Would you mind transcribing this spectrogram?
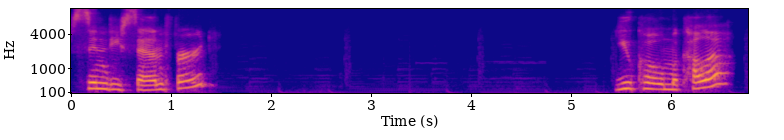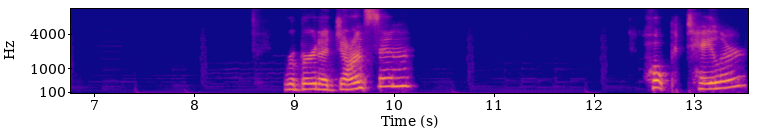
Cindy Sanford, Yuko McCullough, Roberta Johnson, Hope Taylor,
